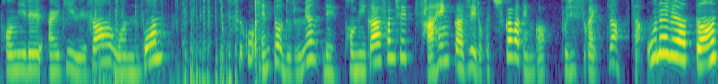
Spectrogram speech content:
범위를 알기 위해서 원본 쓰고 엔터 누르면 네 범위가 34행까지 이렇게 추가가 된 거 보실 수가 있죠. 자 오늘 배웠던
